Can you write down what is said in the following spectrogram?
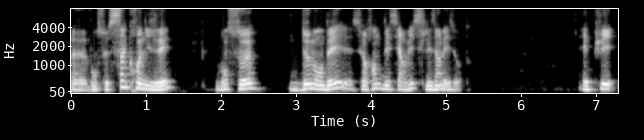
euh, vont se synchroniser, vont se demander, se rendre des services les uns les autres. Et puis,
